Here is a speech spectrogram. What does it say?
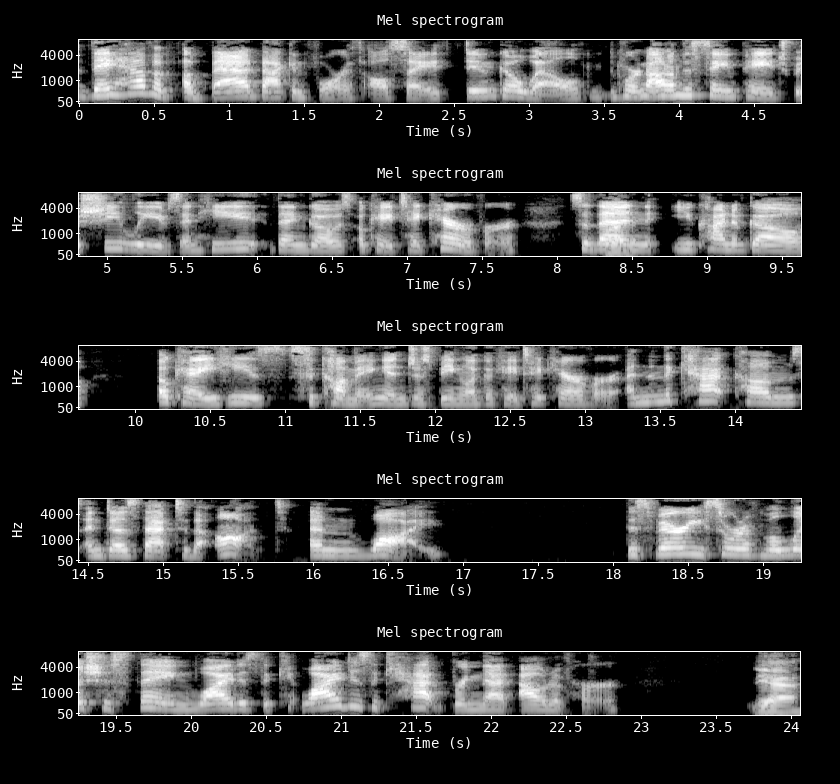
they have a, a bad back and forth I'll say. Didn't go well. We're not on the same page but she leaves and he then goes okay take care of her. So then you kind of go okay he's succumbing and just being like okay take care of her. And then the cat comes and does that to the aunt. And why? This very sort of malicious thing why does the why does the cat bring that out of her? Yeah.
